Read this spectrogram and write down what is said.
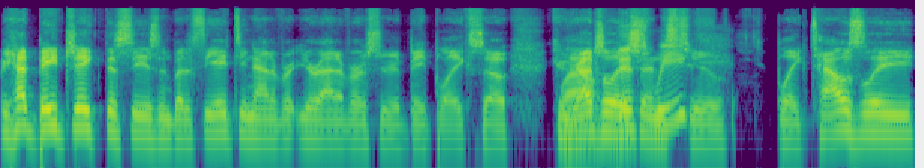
We had Bait Jake this season, but it's the 18 year anniversary of Bait Blake. So congratulations wow. to Blake Towsley,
